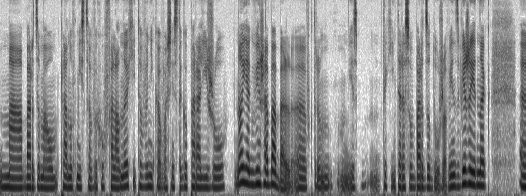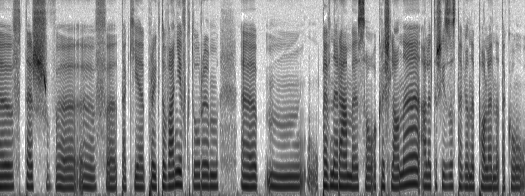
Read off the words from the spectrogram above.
ma bardzo mało planów miejscowych uchwalonych i to wynika właśnie z tego paraliżu, no jak wieża Babel, e, w którym jest tych interesów bardzo dużo. Więc wierzę jednak e, w, też w, w takie projektowanie, w którym mm, pewne ramy są określone, ale też jest zostawione pole na taką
